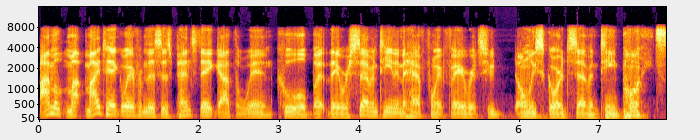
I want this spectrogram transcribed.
I'm a, my, my takeaway from this is Penn State got the win. Cool. But they were 17 and a half point favorites who only scored 17 points.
